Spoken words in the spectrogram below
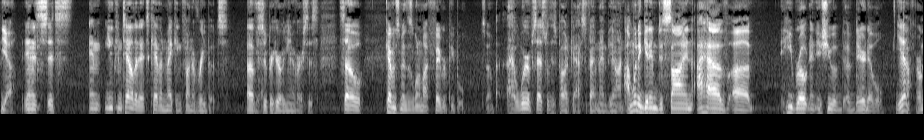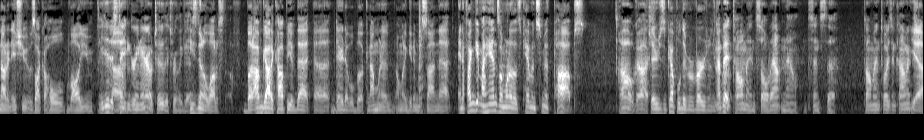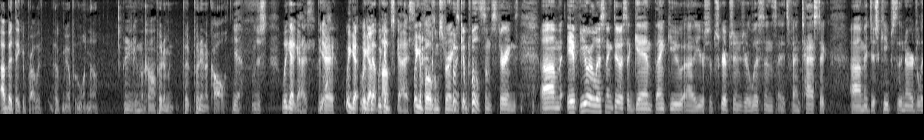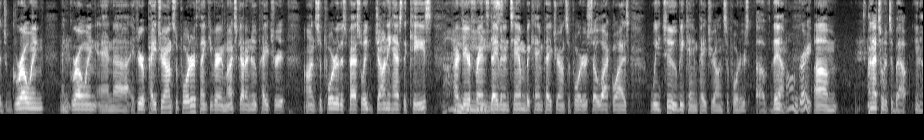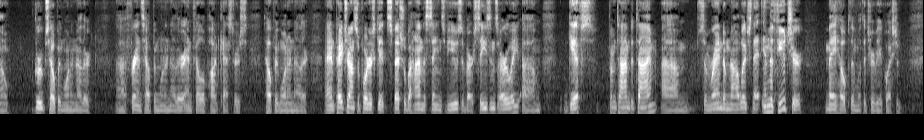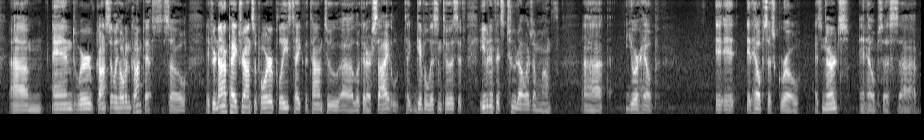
Yeah, and it's it's and you can tell that it's Kevin making fun of reboots of superhero universes. So Kevin Smith is one of my favorite people. So uh, we're obsessed with his podcast, Fat Man Beyond. I'm going to get him to sign. I have. Uh, he wrote an issue of, of Daredevil, Yeah, or not an issue. It was like a whole volume. he did a stint in Green Arrow too. That's really good. He's done a lot of stuff, but I've got a copy of that uh, Daredevil book, and I'm gonna I'm gonna get him to sign that. And if I can get my hands on one of those Kevin Smith pops, oh gosh, there's a couple different versions. I bet Tall Man sold out now since the Tall Man Toys and Comics. Yeah, I bet they could probably hook me up with one though. I need to give him a call. Put him in, put put in a call. Yeah, we'll just we got guys. Yeah, we got we We've got, got we pops, can guys. we can pull some strings. we can pull some strings. Um, if you are listening to us again, thank you. Uh, your subscriptions, your listens, it's fantastic. Um, it just keeps the nerdledge growing and growing. And uh, if you're a Patreon supporter, thank you very much. Got a new Patreon supporter this past week. Johnny has the keys. Our dear friends David and Tim became Patreon supporters. So likewise, we too became Patreon supporters of them. oh, great. Um, and that's what it's about, you know, groups helping one another, uh, friends helping one another, and fellow podcasters helping one another. And Patreon supporters get special behind the scenes views of our seasons early, um, gifts from time to time, um, some random knowledge that in the future may help them with a trivia question. Um, and we're constantly holding contests. So if you're not a Patreon supporter, please take the time to uh, look at our site, take, give a listen to us. If even if it's two dollars a month, uh, your help it, it it helps us grow as nerds. It helps us uh,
